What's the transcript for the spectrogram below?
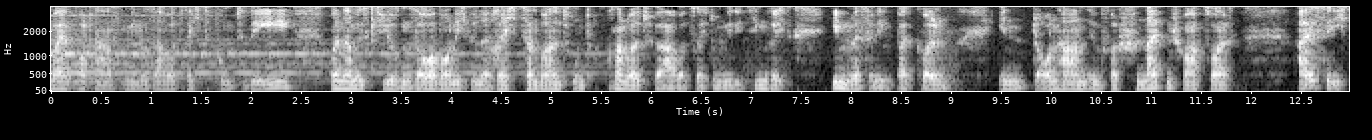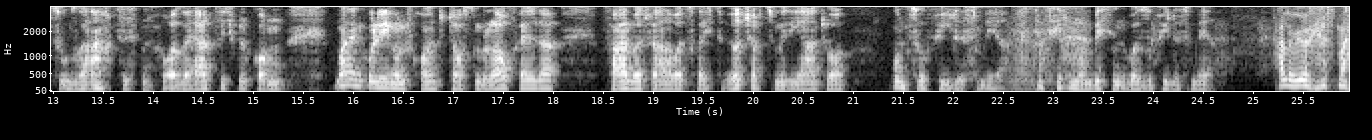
bei podcast-arbeitsrecht.de. Mein Name ist Jürgen Sauerborn. Ich bin Rechtsanwalt und Fachanwalt für Arbeitsrecht und Medizinrecht in Wesseling bei Köln. In Dornhahn im verschneiten Schwarzwald heiße ich zu unserer 80. Folge herzlich willkommen meinen Kollegen und Freund Thorsten Blaufelder, Fachanwalt für Arbeitsrecht, Wirtschaftsmediator und so vieles mehr. Erzähl doch mal ein bisschen über so vieles mehr. Hallo Jürgen, erstmal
